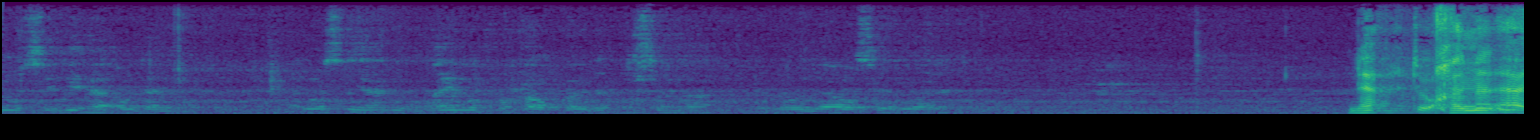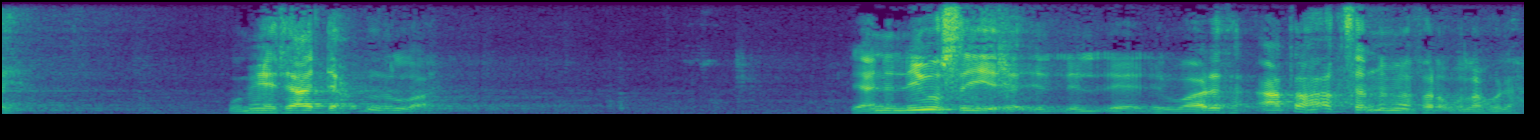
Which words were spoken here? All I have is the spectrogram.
يوصي بها أو الوصية هذه مطلقة أو في السنة لا وصية لا تؤخذ من الآية ومن يتعدى حدود الله. لأن اللي يوصي للوارث أعطاه أكثر مما فرض الله له.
